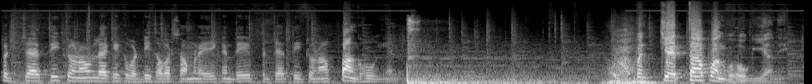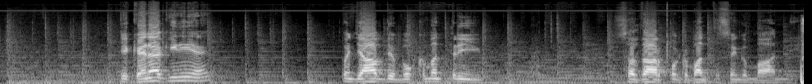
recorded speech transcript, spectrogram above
ਪੰਚਾਇਤੀ ਚੋਣਾਂ ਨੂੰ ਲੈ ਕੇ ਇੱਕ ਵੱਡੀ ਖਬਰ ਸਾਹਮਣੇ ਆਈ ਕਹਿੰਦੇ ਪੰਚਾਇਤੀ ਚੋਣਾਂ ਭੰਗ ਹੋ ਗਈਆਂ ਨੇ। ਪੰਚਾਇਤਾਂ ਭੰਗ ਹੋ ਗਈਆਂ ਨੇ। ਇਹ ਕਹਿਣਾ ਕੀ ਨਹੀਂ ਹੈ? ਪੰਜਾਬ ਦੇ ਮੁੱਖ ਮੰਤਰੀ ਸਰਦਾਰ ਭਗਵੰਤ ਸਿੰਘ ਮਾਨ ਨੇ।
